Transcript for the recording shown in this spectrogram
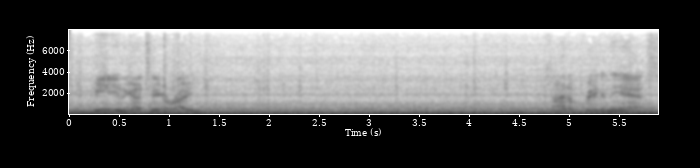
You immediately got to take a right. Kind of a pain in the ass.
